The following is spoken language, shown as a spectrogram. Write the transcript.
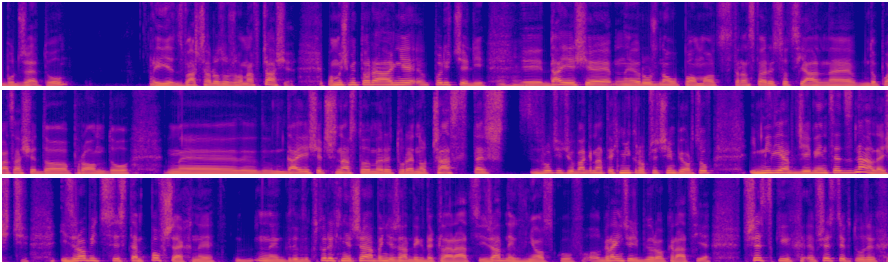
budżetu. Zwłaszcza rozłożona w czasie. Bo myśmy to realnie policzyli. Y, Daje się y, różną pomoc, transfery socjalne, dopłaca się do prądu, y, daje się 13 emeryturę. No czas też zwrócić uwagę na tych mikroprzedsiębiorców i miliard dziewięćset znaleźć i zrobić system powszechny, których nie trzeba będzie żadnych deklaracji, żadnych wniosków, ograniczyć biurokrację. Wszystkich, wszyscy, których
